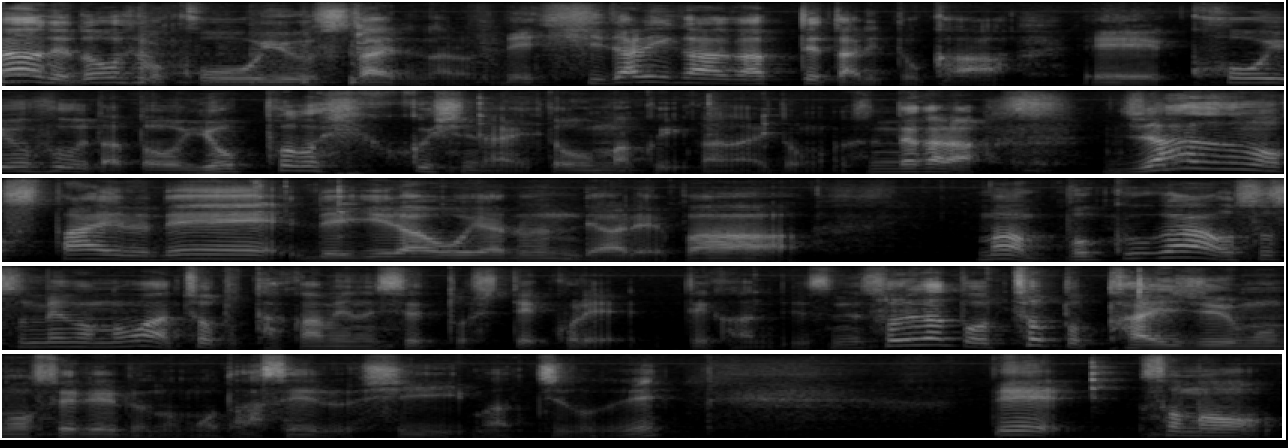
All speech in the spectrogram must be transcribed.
なのでどうしてもこういうスタイルなるんで左が上がってたりとか、えー、こういう風だとよっぽど低くしないとうまくいかないと思うんですねだからジャズのスタイルでレギュラーをやるんであればまあ僕がおすすめなのはちょっと高めにセットしてこれって感じですねそれだとちょっと体重も乗せれるのも出せるしマッチ度でねでその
